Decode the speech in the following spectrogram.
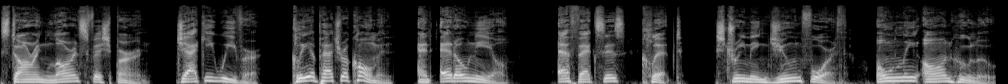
starring Laurence Fishburne, Jacki Weaver, Cleopatra Coleman, and Ed O'Neill. FX's Clipped, streaming June 4th, only on Hulu.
